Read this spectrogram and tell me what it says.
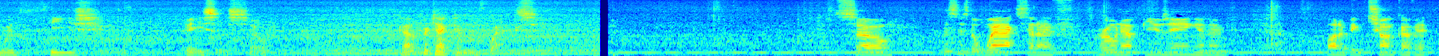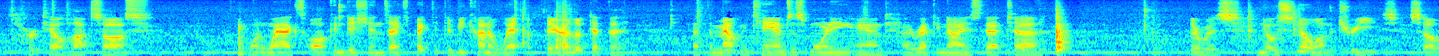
with, with these bases, so gotta protect them with wax. So this is the wax that I've grown up using and I've bought a big chunk of it. It's Hertel hot sauce. One wax, all conditions. I expect it to be kind of wet up there. I looked at the at the mountain cams this morning and I recognized that uh, there was no snow on the trees. So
